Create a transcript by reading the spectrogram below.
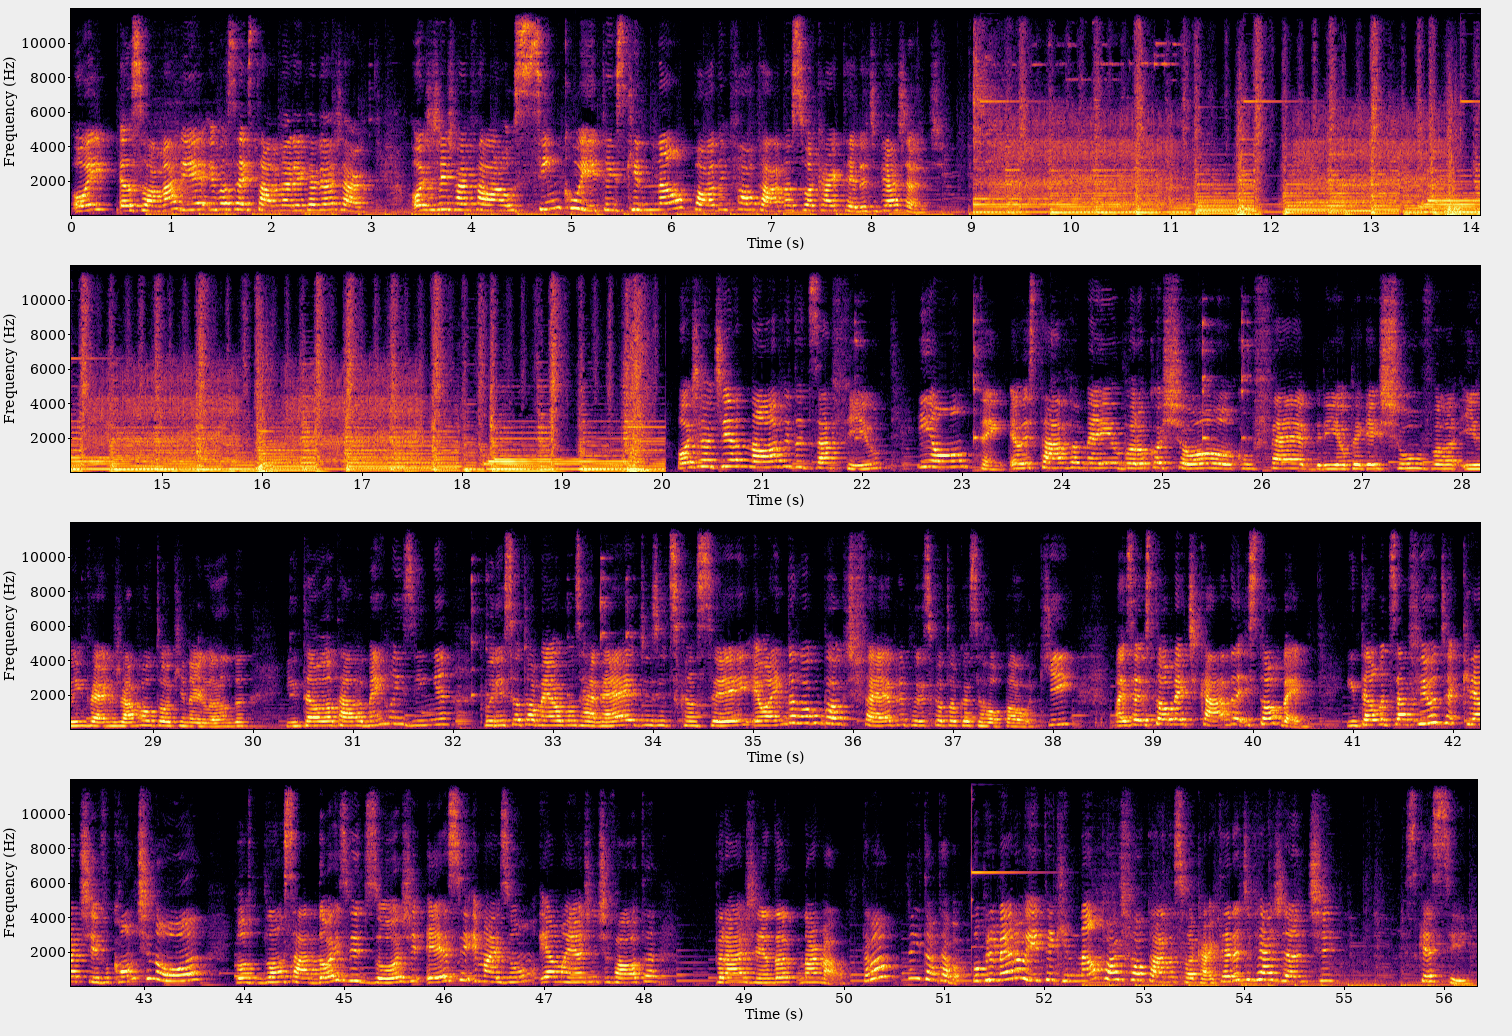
Oi, eu sou a Maria e você está no Maria Quer Viajar. Hoje a gente vai falar os 5 itens que não podem faltar na sua carteira de viajante. Hoje é o dia 9 do desafio e ontem eu estava meio borocochô, com febre, eu peguei chuva e o inverno já voltou aqui na Irlanda. Então eu tava bem ruimzinha, por isso eu tomei alguns remédios e descansei. Eu ainda tô com um pouco de febre, por isso que eu tô com esse roupão aqui. Mas eu estou medicada, estou bem. Então o desafio de criativo continua. Vou lançar dois vídeos hoje, esse e mais um, e amanhã a gente volta pra agenda normal, tá bom? Então tá bom. O primeiro item que não pode faltar na sua carteira de viajante... Esqueci.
